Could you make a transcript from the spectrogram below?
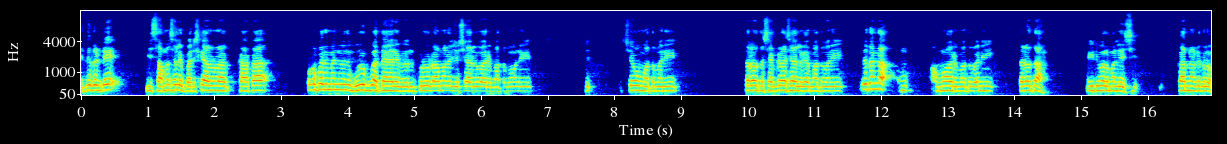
ఎందుకంటే ఈ సమస్యలకు పరిష్కారం కాక ఒక పది మంది మంది గ్రూప్గా తయారైపోయింది ఇప్పుడు రామానుజశాలు వారి మతమని శివ మతమని తర్వాత శంకరాచార్యులు గారి మతమని ఈ విధంగా అమ్మవారి మతమని తర్వాత ఇటీవల మళ్ళీ కర్ణాటకలో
